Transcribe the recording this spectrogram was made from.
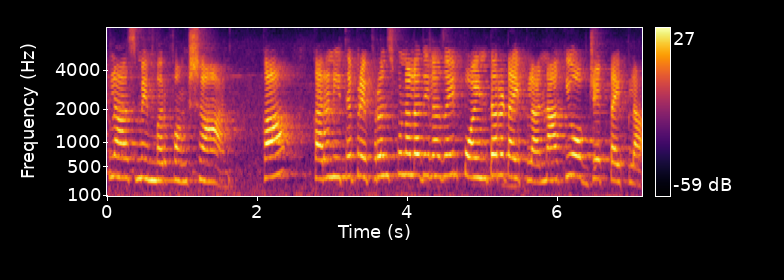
class member function का? कारण इथे प्रेफरन्स कुणाला दिला जाईल? पॉइंटर टाईपला ना की ऑब्जेक्ट टाईपला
